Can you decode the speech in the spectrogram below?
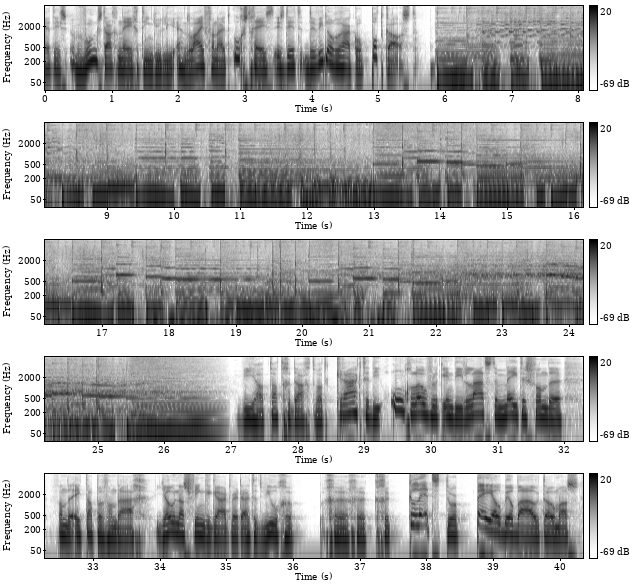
Het is woensdag 19 juli en live vanuit Oegstgeest is dit de Wielorakel podcast. Wie had dat gedacht? Wat kraakte die ongelooflijk in die laatste meters van de, van de etappe vandaag. Jonas Vingegaard werd uit het wiel ge, ge, ge, gekletst door P.O. Bilbao, Thomas.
